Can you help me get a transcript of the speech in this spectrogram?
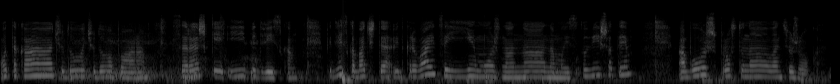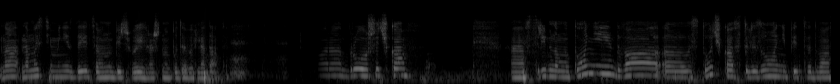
От така чудова, чудова пара. Сережки і підвіска. Підвіска, бачите, відкривається, її можна на намисто вішати, або ж просто на ланцюжок. На намисті, мені здається, воно більш виграшно буде виглядати. Пара брошечка. Е, В срібному тоні два е, листочка стилізовані під два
